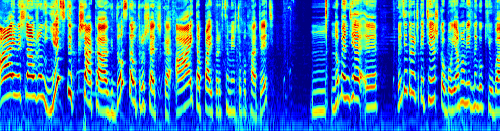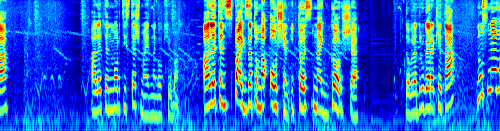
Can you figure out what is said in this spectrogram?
Aj, myślałam, że on jest w tych krzakach. Dostał troszeczkę. Aj, ta Piper chce mnie jeszcze podhaczyć. Mm, No będzie, y, będzie troszeczkę ciężko, bo ja mam jednego cuba, ale ten Mortis też ma jednego cuba. Ale ten Spike za to ma 8 i to jest najgorsze. Dobra, druga rakieta. No znowu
